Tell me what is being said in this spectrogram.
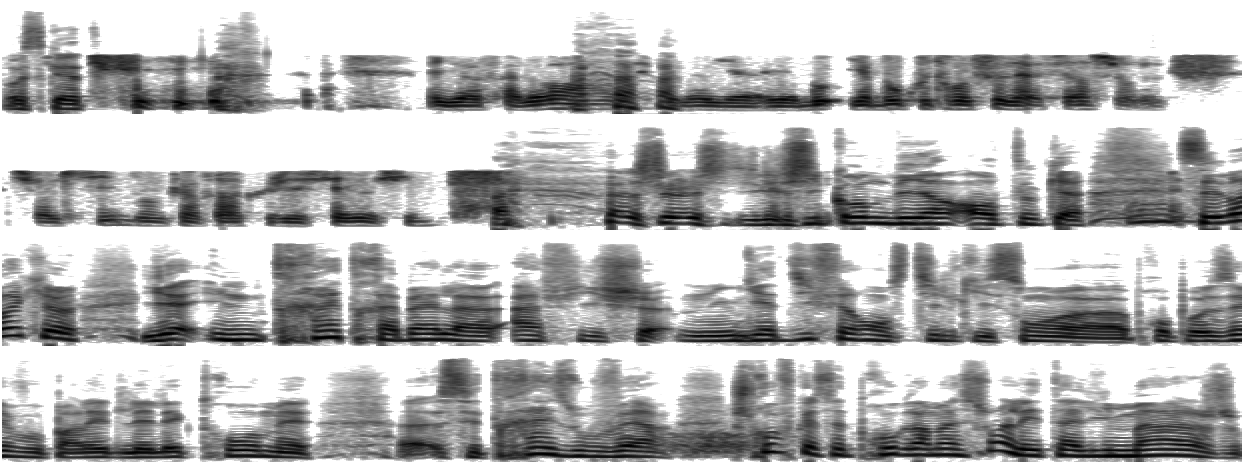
au skate? il va falloir, hein, parce que là, il y, a, il y, a, beaucoup trop de choses à faire sur le, sur le site, donc il va falloir que j'essaye aussi. J'y compte bien, en tout cas. C'est vrai qu'il y a une très très belle affiche. Il y a différents styles qui sont euh, proposés. Vous parlez de l'électro, mais euh, c'est très ouvert. Je trouve que cette programmation, elle est à l'image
